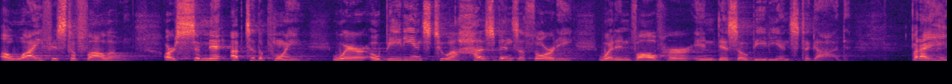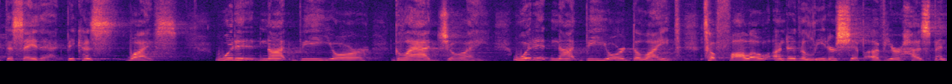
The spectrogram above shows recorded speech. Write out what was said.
a wife is to follow or submit up to the point where obedience to a husband's authority would involve her in disobedience to God. But I hate to say that because, wives, would it not be your glad joy would it not be your delight to follow under the leadership of your husband?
